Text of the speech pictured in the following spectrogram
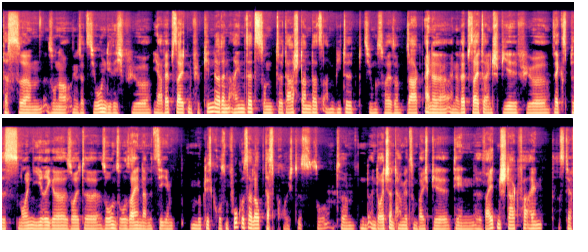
dass ähm, so eine Organisation, die sich für ja, Webseiten für Kinder dann einsetzt und äh, da Standards anbietet, beziehungsweise sagt, eine, eine Webseite, ein Spiel für sechs bis neunjährige sollte so und so sein, damit sie eben möglichst großen Fokus erlaubt, das bräuchte es. So. Und, ähm, in Deutschland haben wir zum Beispiel den äh, Seitenstark-Verein. Das ist der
